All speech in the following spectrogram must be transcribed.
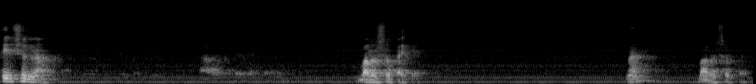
তিনশো গ্রাম। বারোশো প্যাকেট। না? বারোশো প্যাকেট।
